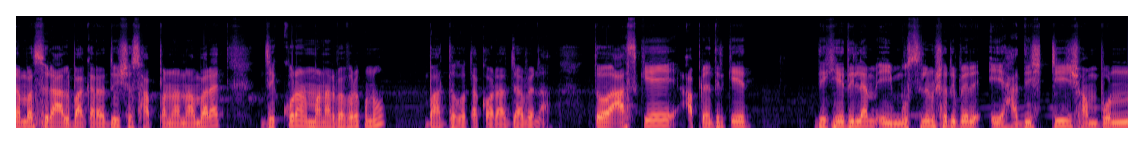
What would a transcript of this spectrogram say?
নম্বর সুরা আল বাকারার দুইশো ছাপ্পান্ন নম্বর আয়াত, যে কোরআন মানার ব্যাপারে কোনো বাধ্যকতা করা যাবে না। তো আজকে আপনাদেরকে দেখিয়ে দিলাম এই মুসলিম শরীফের এই হাদিসটি সম্পূর্ণ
